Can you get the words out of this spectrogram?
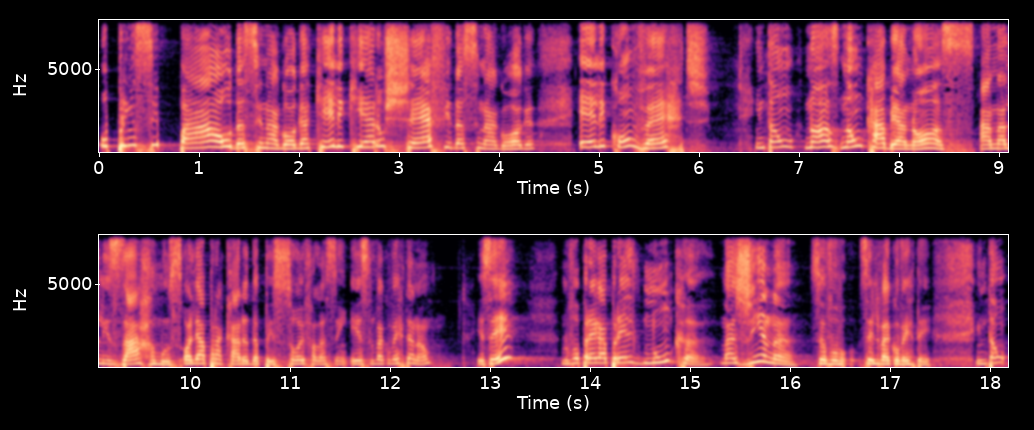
O principal da sinagoga, aquele que era o chefe da sinagoga, ele converte. Então, nós não cabe a nós analisarmos, olhar para a cara da pessoa e falar assim: esse não vai converter, não. Esse aí? Não vou pregar para ele nunca. Imagina se, vou, se ele vai converter. Então,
